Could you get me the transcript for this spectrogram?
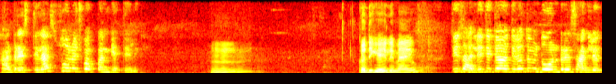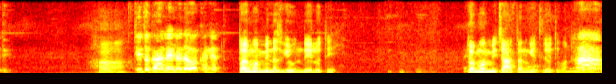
हा ड्रेस तिला सोनूज पप्पान घेतलेली. हम्म. कधी घ्यायली मी ती झाली ती तेव्हा तिला तुम्ही दोन ड्रेस आणले होते. हा. तिथं घालायला दवाखान्यात. तोय मम्मीनंच घेऊन देईल होते. तोय मम्मीच्या हाताने घेतले होते म्हणा. हा.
